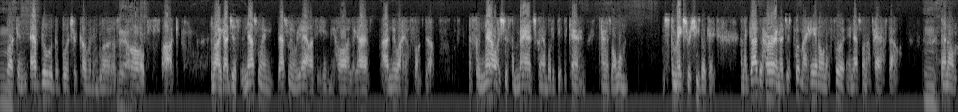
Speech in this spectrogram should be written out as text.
Mm. fucking Abdullah the Butcher covered in blood. I was Yeah. like, oh fuck. And like I just, and that's when that's when reality hit me hard. Like I I knew I had fucked up. And so now it's just a mad scramble to get to Karen. Karen's my woman, just to make sure she's okay. And I got to her, and I just put my head on her foot, and that's when I passed out. Mm. And um,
